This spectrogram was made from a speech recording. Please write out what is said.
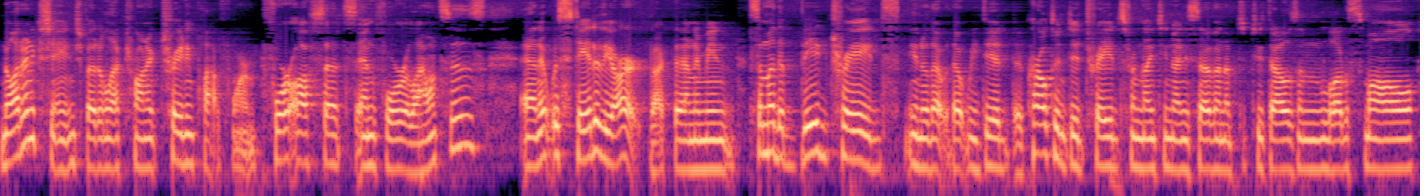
Not an exchange but an electronic trading platform for offsets and for allowances and it was state of the art back then. I mean, some of the big trades, you know, that, that we did, Carlton did trades from 1997 up to 2000, a lot of small,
